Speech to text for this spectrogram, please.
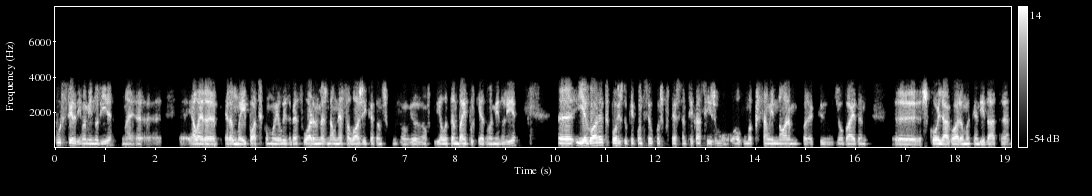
por ser de uma minoria, não é? Uh, ela era, era uma hipótese como a Elizabeth Warren, mas não nessa lógica, vamos, vamos escolhê-la também porque é de uma minoria. Uh, e agora, depois do que aconteceu com os protestos anti-racismo, houve uma pressão enorme para que o Joe Biden uh, escolha agora uma candidata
